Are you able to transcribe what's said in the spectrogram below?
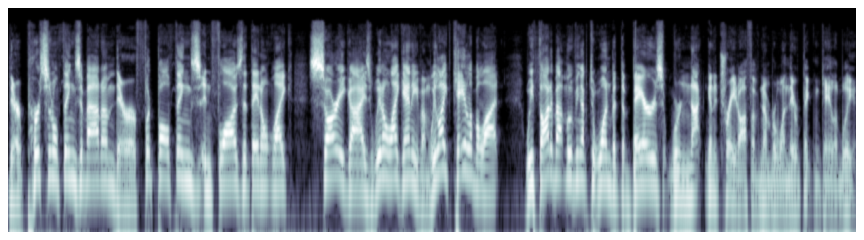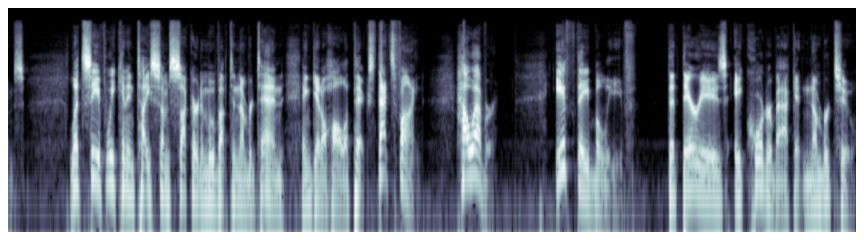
there are personal things about them, there are football things and flaws that they don't like. Sorry, guys, we don't like any of them. We liked Caleb a lot. We thought about moving up to one, but the Bears were not going to trade off of number one. They were picking Caleb Williams. Let's see if we can entice some sucker to move up to number 10 and get a haul of picks. That's fine. However, if they believe that there is a quarterback at number two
